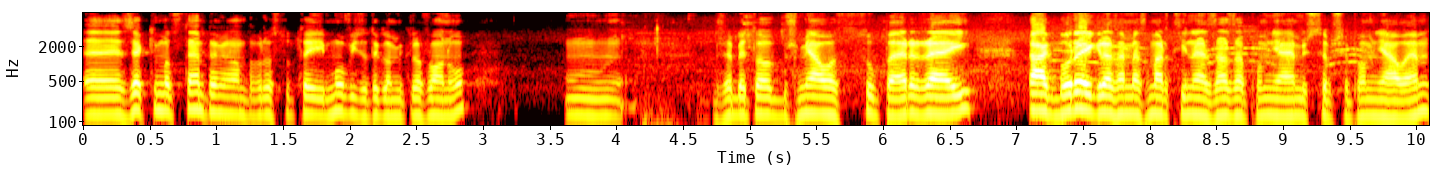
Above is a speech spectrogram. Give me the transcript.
e, z jakim odstępem ja mam po prostu tutaj mówić do tego mikrofonu. Żeby to brzmiało super. Ray. Tak, bo Ray gra zamiast Martineza, zapomniałem, już sobie przypomniałem.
